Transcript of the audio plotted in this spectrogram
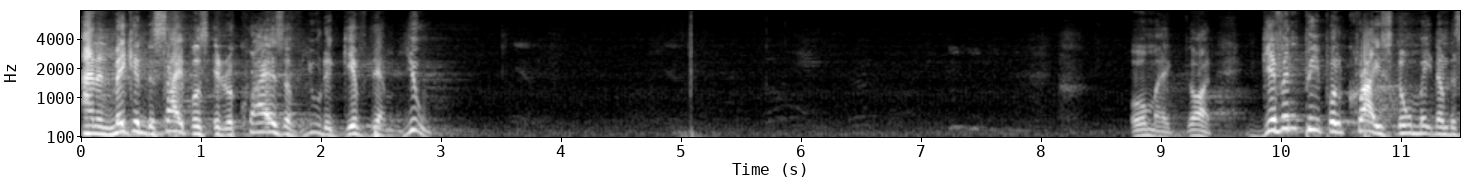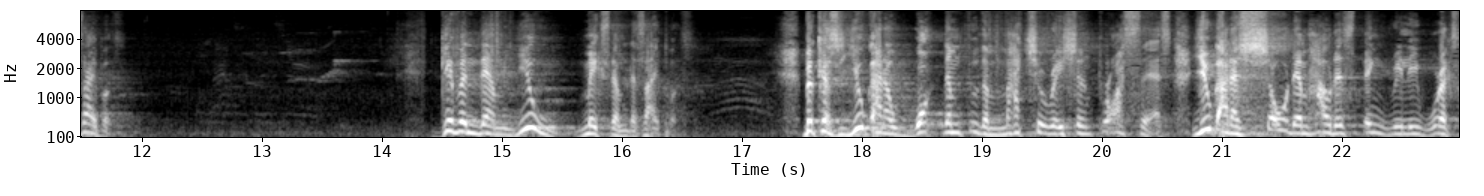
And in making disciples, it requires of you to give them you. Oh my God. Giving people Christ don't make them disciples. Giving them you makes them disciples. Because you got to walk them through the maturation process. You got to show them how this thing really works.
